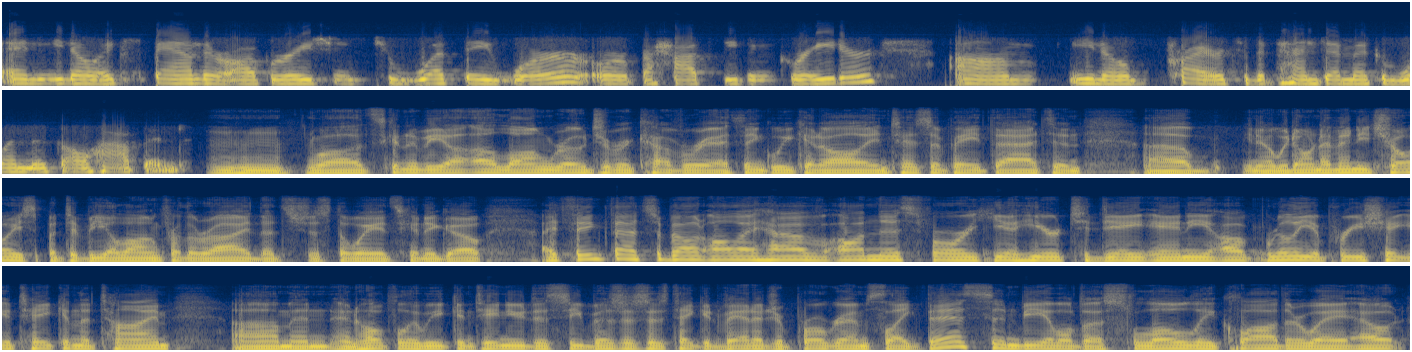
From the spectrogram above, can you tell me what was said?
and, you know, expand their operations to what they were or perhaps even greater um, you know, prior to the pandemic of when this all happened. Mm-hmm. Well, it's going to be a, a, long road to recovery. I think we can all anticipate that. And, uh, you know, we don't have any choice but to be along for the ride. That's just the way it's going to go. I think that's about all I have on this for you here today, Annie. I really appreciate you taking the time, um, and, and hopefully we continue to see businesses take advantage of programs like this and be able to slowly claw their way out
